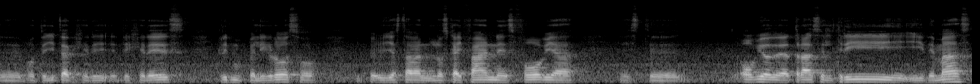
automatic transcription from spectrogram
eh, Botellita de Jerez, de Jerez, Ritmo Peligroso, pero ya estaban los Caifanes, Fobia, este, obvio de atrás el Tri y demás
